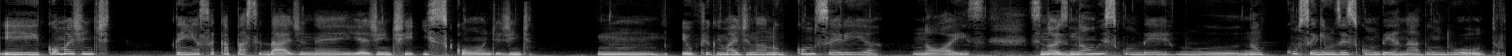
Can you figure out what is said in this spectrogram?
E como a gente tem essa capacidade, né? E a gente esconde, a gente. Hum, eu fico imaginando como seria nós se nós não escondermos, não conseguimos esconder nada um do outro.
